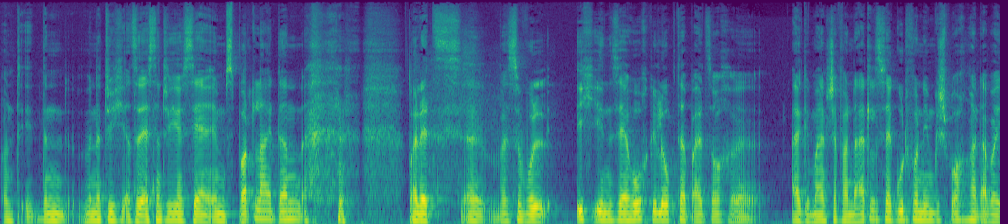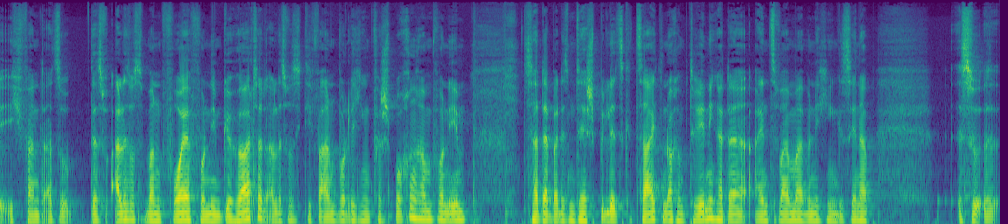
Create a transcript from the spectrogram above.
Und dann, wenn natürlich, also er ist natürlich sehr im Spotlight dann, weil jetzt äh, weil sowohl ich ihn sehr hoch gelobt habe, als auch äh, allgemein Stefan Neidl sehr gut von ihm gesprochen hat, aber ich fand also das alles, was man vorher von ihm gehört hat, alles, was sich die Verantwortlichen versprochen haben von ihm, das hat er bei diesem Testspiel jetzt gezeigt und auch im Training hat er ein, zweimal, wenn ich ihn gesehen habe, so äh,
